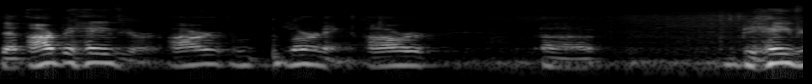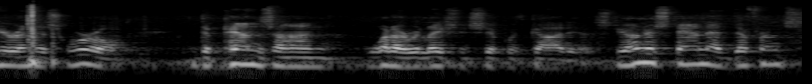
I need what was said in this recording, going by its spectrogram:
That our behavior, our learning, our uh, behavior in this world depends on what our relationship with God is. Do you understand that difference?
